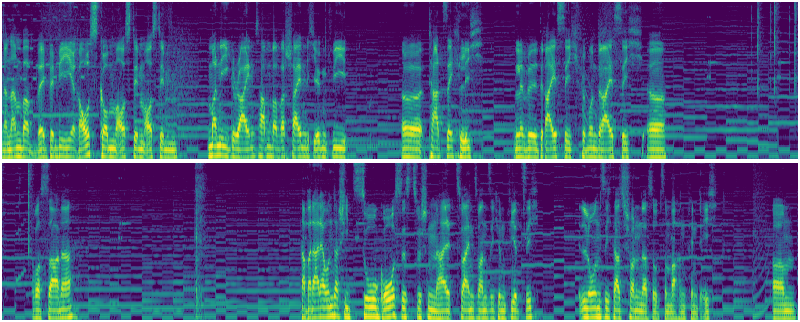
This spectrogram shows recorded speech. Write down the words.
Dann haben wir, wenn wir hier rauskommen aus dem, aus dem Money Grind, haben wir wahrscheinlich irgendwie äh, tatsächlich Level 30, 35 äh, Rossana. Aber da der Unterschied so groß ist zwischen halt 22 und 40, lohnt sich das schon, das so zu machen, finde ich. Ähm,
